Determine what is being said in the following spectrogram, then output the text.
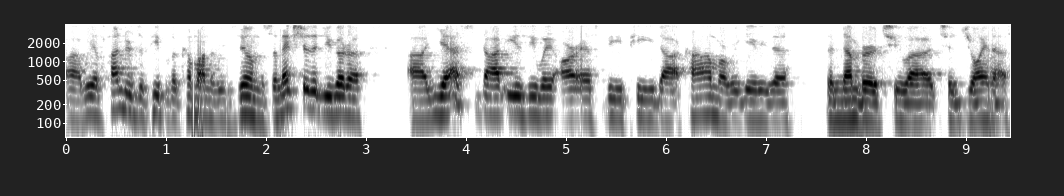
Uh, we have hundreds of people that come on these Zooms. So make sure that you go to uh, yes.easywayrsvp.com, or we gave you the the number to uh, to join us.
